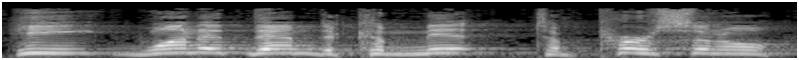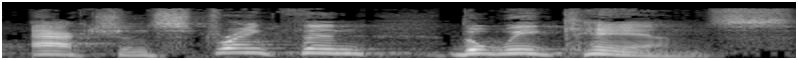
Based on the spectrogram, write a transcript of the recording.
He wanted them to commit to personal action, strengthen the weak hands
